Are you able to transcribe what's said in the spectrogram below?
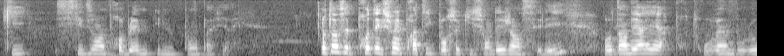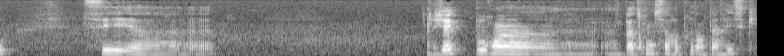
qui, s'ils ont un problème, ils ne pourront pas virer. Autant cette protection est pratique pour ceux qui sont déjà en CDI, autant derrière, pour trouver un boulot, c'est... Euh... Je dirais que pour un, un patron, ça représente un risque.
